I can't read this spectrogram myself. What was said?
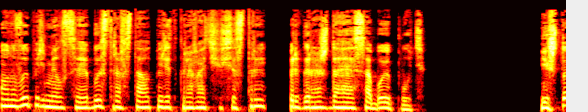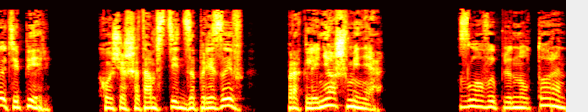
Он выпрямился и быстро встал перед кроватью сестры, преграждая собой путь. «И что теперь? Хочешь отомстить за призыв? Проклянешь меня?» Зло выплюнул Торрен,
